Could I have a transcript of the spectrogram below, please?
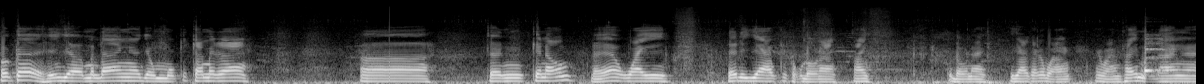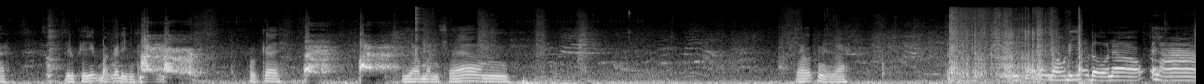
Ok, hiện giờ mình đang à, dùng một cái camera uh, trên cái nón để quay để đi giao cái cục đồ này. Đây, cái đồ này giao cho các bạn. Các bạn thấy mình đang à, điều khiển bằng cái điện thoại. Ok. Giờ mình sẽ cho cái này ra. đâu đi giao đồ nào. là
